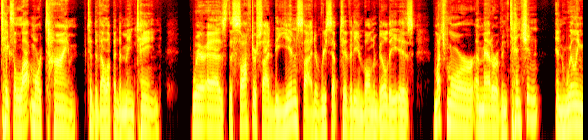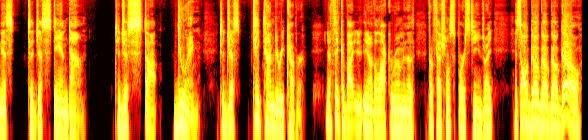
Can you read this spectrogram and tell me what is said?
takes a lot more time to develop and to maintain. Whereas the softer side, the yin side of receptivity and vulnerability is much more a matter of intention and willingness to just stand down, to just stop doing, to just take time to recover. You know, think about you know the locker room and the professional sports teams, right? It's all go go go go,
